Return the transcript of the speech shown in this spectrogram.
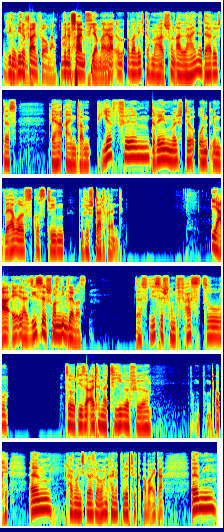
Wie, wie eine. Scheinfirma. wie eine Aber- Scheinfirma, ja. Aber äh, überleg doch mal, schon alleine dadurch, dass er einen Vampirfilm drehen möchte und im Werwolfskostüm durch die Stadt rennt. Ja, ey, Da siehst du nicht die schon- cleversten. Das siehst du schon fast so, so diese Alternative für Punkt, Punkt. Okay. Ähm, hat man nicht gesagt, wir machen keine Politik, aber egal. Ähm,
